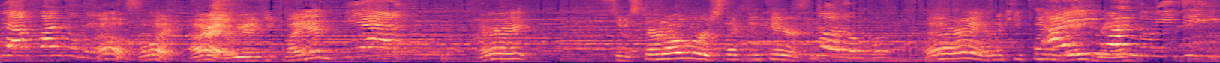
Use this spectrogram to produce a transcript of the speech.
We have five more minutes. Oh boy. Alright, are we gonna keep playing? Yeah. Alright. So start over or select new character? Start over. Alright, I'm gonna keep playing I Eggman. want Luigi.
